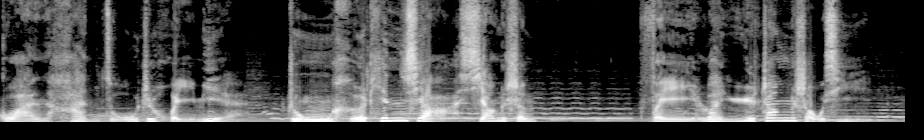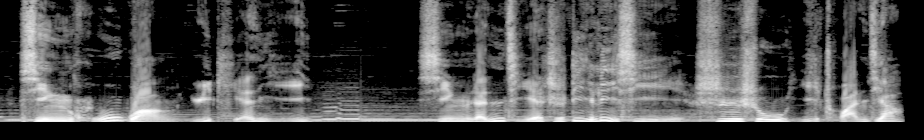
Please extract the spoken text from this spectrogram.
观汉族之毁灭，中和天下相生。匪乱于张守兮，兴湖广于田夷。兴人杰之地利兮，诗书以传家。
